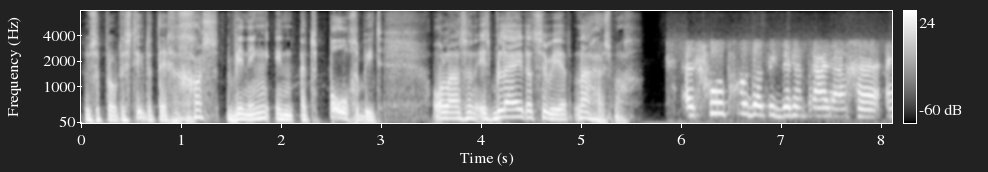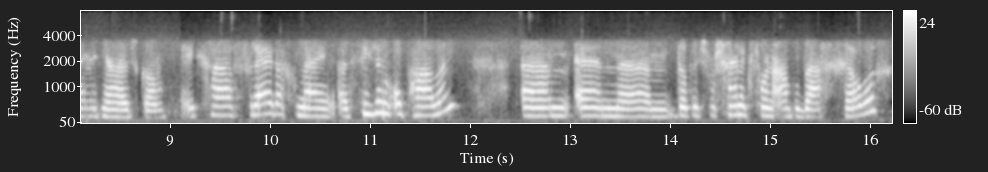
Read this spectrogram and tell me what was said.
toen ze protesteerden tegen gaswinning in het Poolgebied. Oelassen is blij dat ze weer naar huis mag. Het voelt goed dat ik binnen een paar dagen eindelijk naar huis kan. Ik ga vrijdag mijn uh, visum ophalen. Um, en um, dat is waarschijnlijk voor een aantal dagen geldig.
